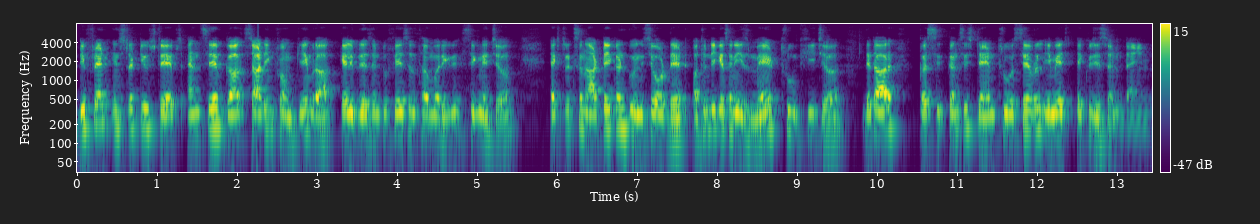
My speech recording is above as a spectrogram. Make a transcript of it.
different instructive steps and safeguards starting from camera calibration to facial thermal signature extraction are taken to ensure that authentication is made through features that are consistent through several image acquisition time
